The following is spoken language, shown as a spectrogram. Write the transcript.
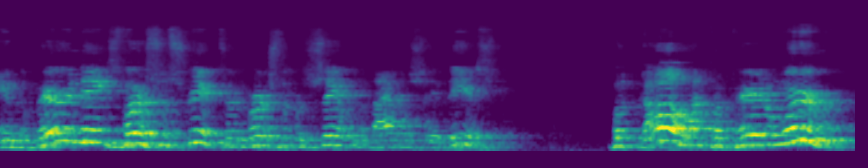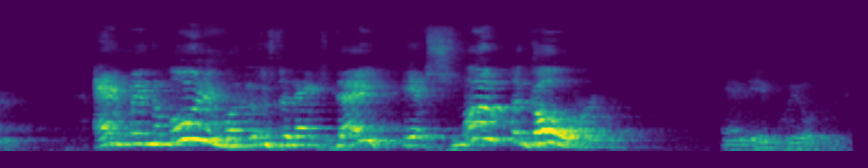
In the very next verse of Scripture, in verse number 7, the Bible said this But God prepared a worm. And when the morning rose the next day, it smote the gourd and it withered.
